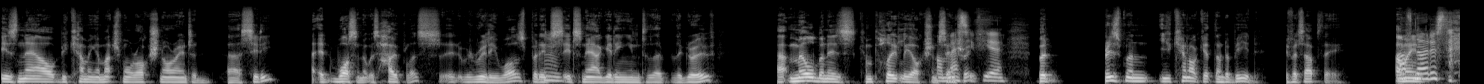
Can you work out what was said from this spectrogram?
is now becoming a much more auction oriented uh, city. It wasn't; it was hopeless. It really was, but it's it's now getting into the the groove. Uh, Melbourne is completely auction oh, centric, massive, yeah. but Brisbane you cannot get them to bid if it's up there. I've noticed that.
